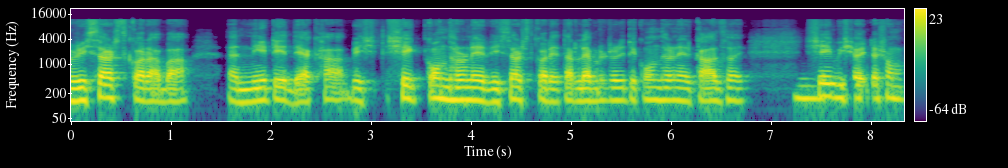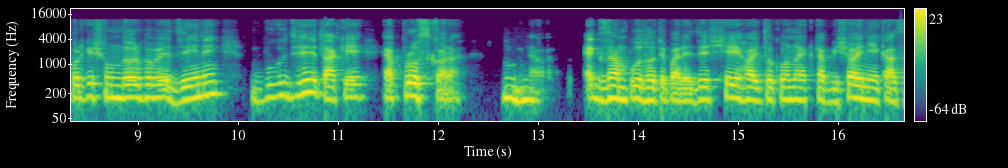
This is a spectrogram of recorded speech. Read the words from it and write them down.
রিসার্চ করা বা নেটে দেখা বেশ সে কোন ধরনের রিসার্চ করে তার ল্যাবরেটরিতে কোন ধরনের কাজ হয় সেই বিষয়টা সম্পর্কে সুন্দরভাবে জেনে বুঝে তাকে অ্যাপ্রোচ করা। এক্সাম্পল হতে পারে যে সে হয়তো কোনো একটা বিষয় নিয়ে কাজ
